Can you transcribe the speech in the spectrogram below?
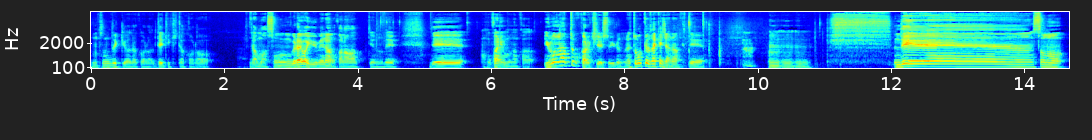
うんその時はだから出てきたから、だまあそんぐらいは有名なのかなっていうので、で、他にもなんか、いろんなとこから来てる人いるのね。東京だけじゃなくて、うん。うんうんうん。で、その、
